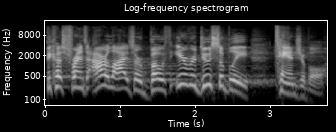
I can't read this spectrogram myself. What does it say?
Because, friends, our lives are both irreducibly tangible.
